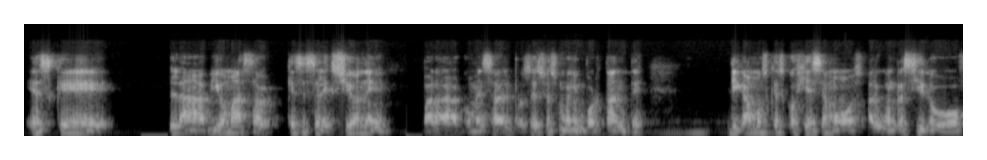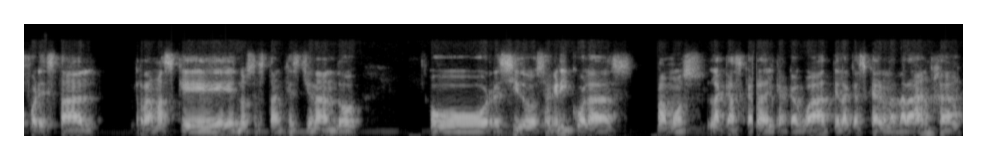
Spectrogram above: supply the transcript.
es que la biomasa que se seleccione para comenzar el proceso es muy importante. Digamos que escogiésemos algún residuo forestal, ramas que no se están gestionando o residuos agrícolas, vamos, la cáscara del cacahuate, la cáscara de la naranja,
